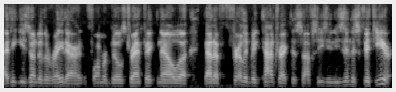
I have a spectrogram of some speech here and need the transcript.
I think he's under the radar. Former Bills draft pick now uh, got a fairly big contract this offseason. He's in his fifth year,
